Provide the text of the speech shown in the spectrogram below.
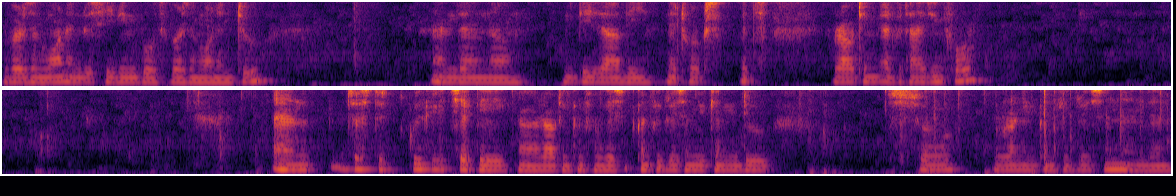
version 1 and receiving both version 1 and 2 and then um, these are the networks it's routing advertising for. And just to quickly check the uh, routing configuration configuration you can do show running configuration and then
